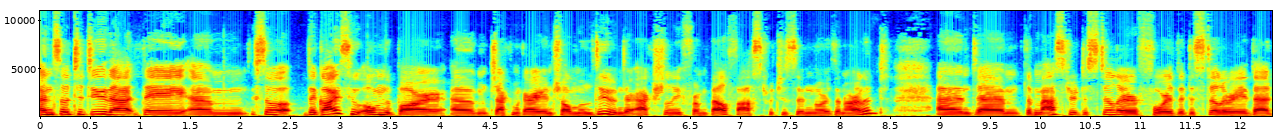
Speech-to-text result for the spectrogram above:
And so to do that, they um, so the guys who own the bar, um, Jack McGarry and Sean Muldoon, they're actually from Belfast, which is in Northern Ireland, and um, the master distiller for the distillery that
